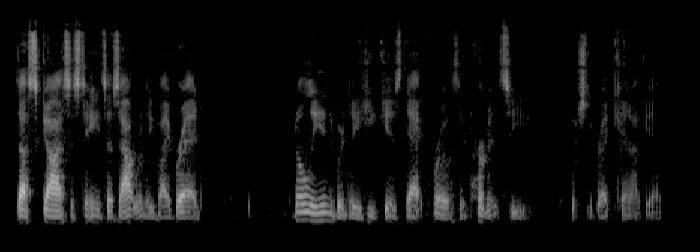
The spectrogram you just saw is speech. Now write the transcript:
Thus, God sustains us outwardly by bread, but only inwardly He gives that growth and permanency which the bread cannot give.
